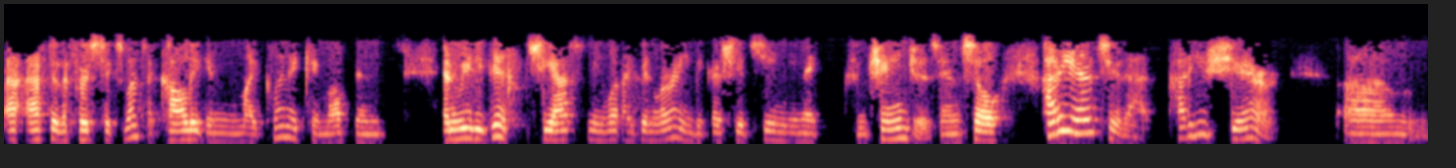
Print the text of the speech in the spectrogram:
after the first six months, a colleague in my clinic came up and and really did. She asked me what I'd been learning because she had seen me make some changes. And so, how do you answer that? How do you share um,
